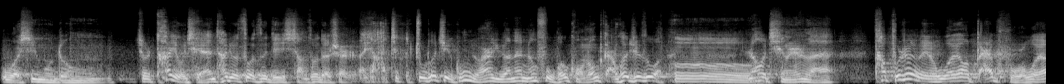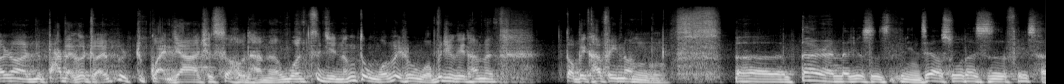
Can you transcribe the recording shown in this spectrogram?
我心目中，就是他有钱，他就做自己想做的事儿。哎呀，这个侏罗纪公园原来能复活恐龙，赶快去做。嗯然后请人来，他不认为我要摆谱，我要让这八百个转管家去伺候他们，我自己能动，我为什么我不去给他们倒杯咖啡呢？呃，当然呢，就是你这样说，那是非常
